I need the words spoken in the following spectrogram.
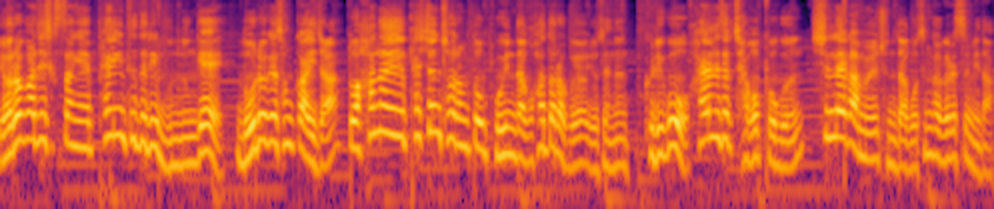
여러 가지 색상의 페인트들이 묻는 게 노력의 성과이자 또 하나의 패션처럼 또 보인다고 하더라고요 요새는. 그리고 하얀색 작업복은 신뢰감을 준다고 생각을 했습니다.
